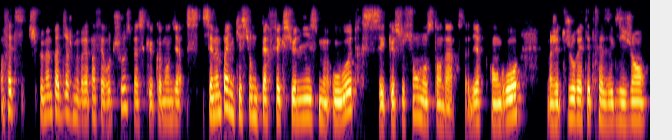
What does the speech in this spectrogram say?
En fait, je peux même pas dire je me verrais pas faire autre chose parce que comment dire, c'est même pas une question de perfectionnisme ou autre, c'est que ce sont nos standards. C'est-à-dire qu'en gros, moi j'ai toujours été très exigeant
